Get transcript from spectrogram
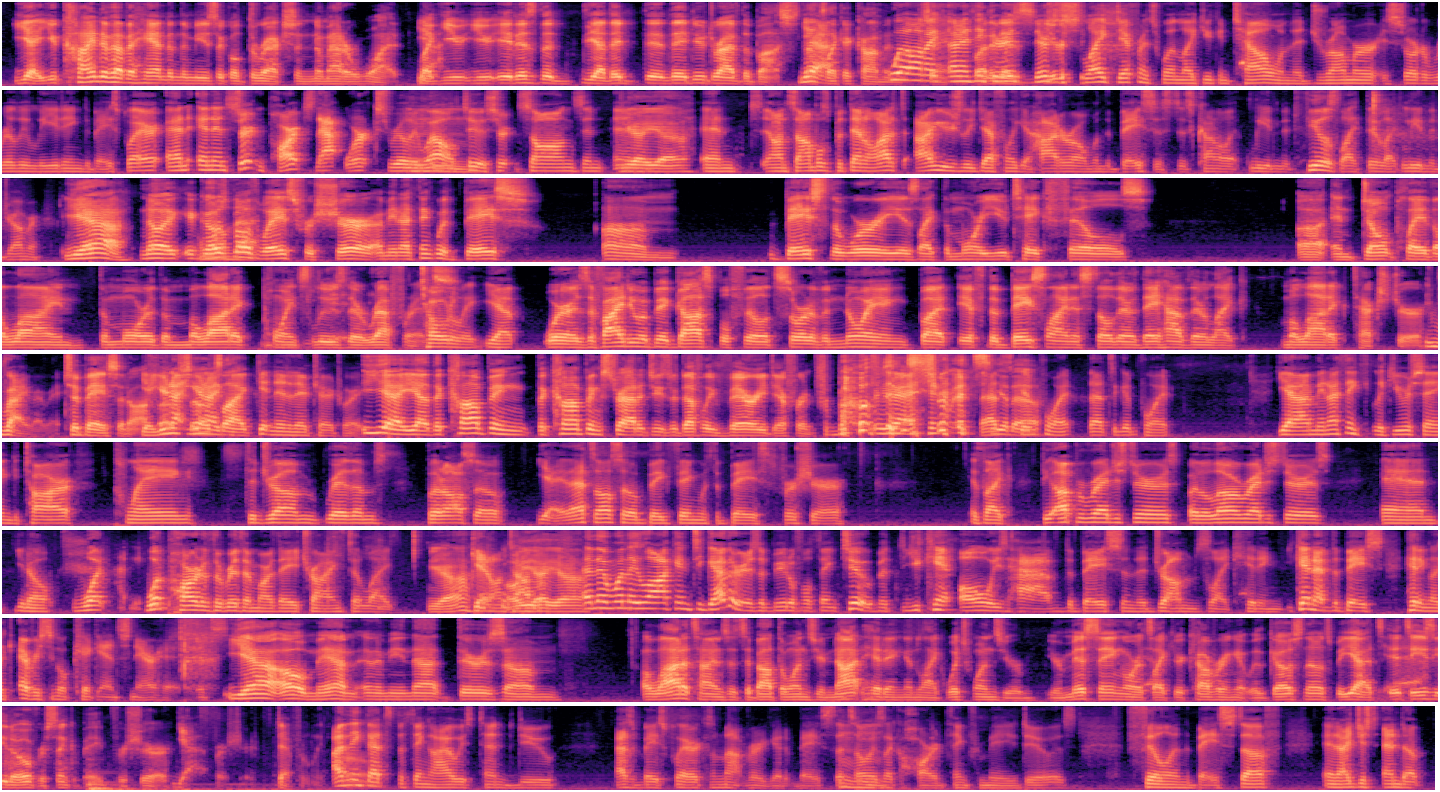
yeah you kind of have a hand in the musical direction no matter what like you you it is the yeah they they, they do drive the bus that's Yeah. like a common Well, and I, and I think there it is, there's a slight difference when like you can tell when the drummer is sort of really leading the bass player, and and in certain parts that works really well Mm. too. Certain songs and, and yeah yeah and ensembles, but then a lot of t- I usually definitely get hotter on when the bassist is kind of like leading. It feels like they're like leading the drummer. Yeah, no, it, it goes both that. ways for sure. I mean, I think with bass, um, bass, the worry is like the more you take fills, uh, and don't play the line, the more the melodic points lose their reference. Totally. Yep. Whereas if I do a big gospel fill, it's sort of annoying, but if the bass line is still there, they have their like melodic texture Right. Right. Right. to base it off. Yeah. You're of. not. So you're it's not like getting into their territory. yeah, yeah. The comping, the comping strategies are definitely very different for both Yeah. instruments. That's you a good point. That's a good point. Yeah, I mean, I think like you were saying, guitar playing the drum rhythms, but also, yeah, that's also a big thing with the bass for sure. It's like the upper registers or the lower registers, and you know what what part of the rhythm are they trying to like Yeah. get on top. oh, yeah, yeah. And then when they lock in together is a beautiful thing too. But you can't always have the bass and the drums like hitting. You can't have the bass hitting like every single kick and snare hit. It's Yeah, oh man. And I mean that there's um a lot of times it's about the ones you're not hitting and like which ones you're you're missing or it's like you're covering it with ghost notes. But yeah, it's it's easy to over syncopate for sure. Yeah, for sure, definitely. I think Um, that's the thing I always tend to do as a bass player because I'm not very good at bass. That's Mhm. always like a hard thing for me to do is fill in the bass stuff, and I just end up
